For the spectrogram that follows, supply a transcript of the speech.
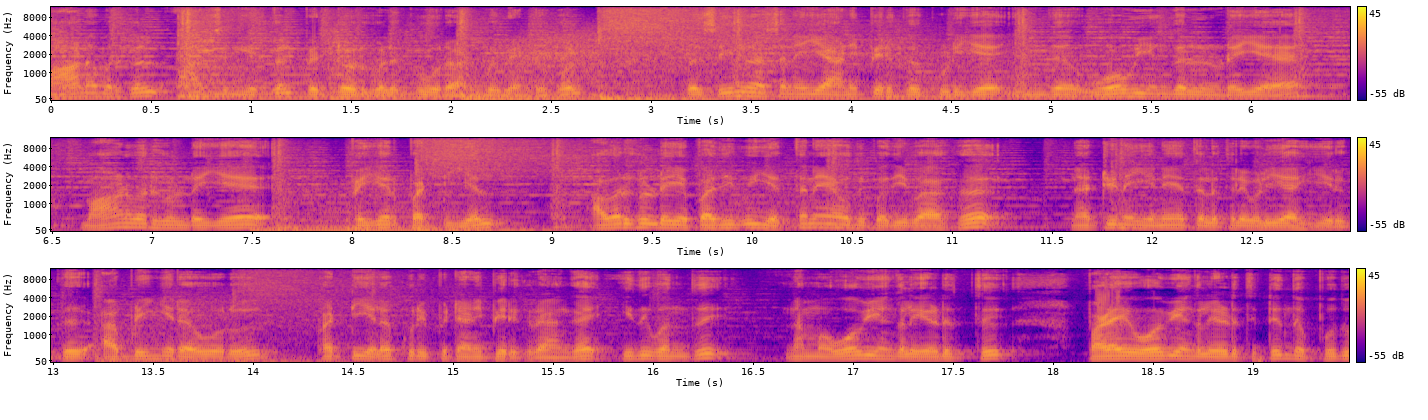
மாணவர்கள் ஆசிரியர்கள் பெற்றோர்களுக்கு ஒரு அன்பு வேண்டுகோள். இப்போ சீனிவாசனையை அனுப்பியிருக்கக்கூடிய இந்த ஓவியங்களுடைய மாணவர்களுடைய பெயர் பட்டியல் அவர்களுடைய பதிவு எத்தனையாவது பதிவாக நற்றினை இணையதளத்தில் வெளியாகி இருக்கு அப்படிங்கிற ஒரு பட்டியலை குறிப்பிட்டு அனுப்பியிருக்கிறாங்க. இது வந்து நம்ம ஓவியங்களை எடுத்து பழைய ஓவியங்களை எடுத்துட்டு இந்த புது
